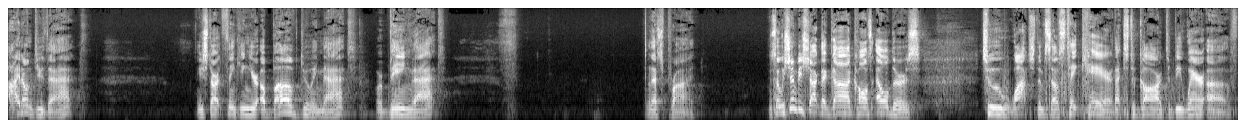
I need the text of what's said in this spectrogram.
I don't do that. You start thinking you're above doing that or being that. And that's pride. so we shouldn't be shocked that God calls elders to watch themselves, take care. That's to guard, to beware of.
